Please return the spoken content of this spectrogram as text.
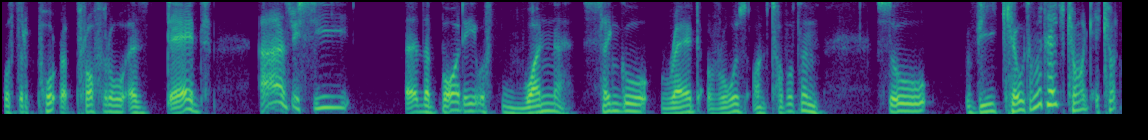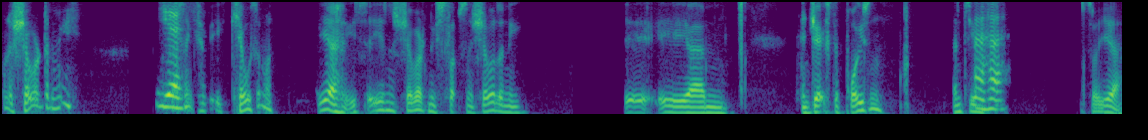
with the report that Prothero is dead, as we see uh, the body with one single red rose on top of him. So V killed him. What times killed him? He killed him in the shower, didn't he? I think he killed him. Yeah, he's, he's in the shower and he slips in the shower and he he, he um, injects the poison into him. Uh-huh. So yeah,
